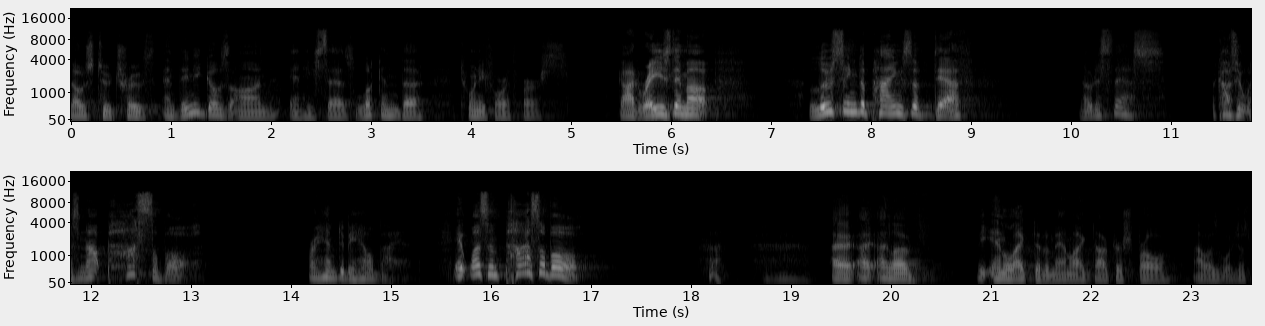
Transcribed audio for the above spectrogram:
those two truths. And then he goes on and he says, Look in the 24th verse. God raised him up, loosing the pangs of death. Notice this, because it was not possible for him to be held by it. It wasn't possible. I, I, I love the intellect of a man like Dr. Sproul. I was just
